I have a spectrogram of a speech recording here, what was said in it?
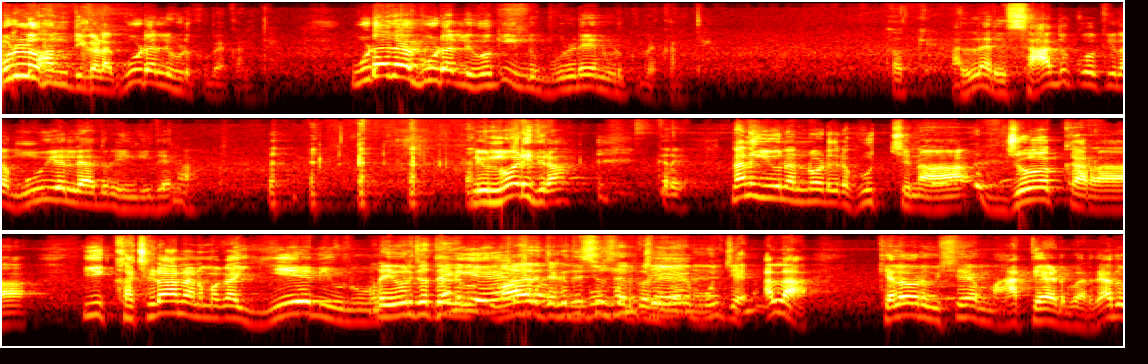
ಮುಳ್ಳು ಹಂದಿಗಳ ಗೂಡಲ್ಲಿ ಹುಡುಕಬೇಕಂತೆ. ಉಡದ ಗೂಡಲ್ಲಿ ಹೋಗಿ ಇನ್ನು ಬುರುಡೆಯನ್ನು ಹುಡುಕಬೇಕಂತೆ. ಓಕೆ ಅಲ್ಲ ರೀ ಸಾಧು ಕೋಕಿಲ ಮೂವಿಯಲ್ಲಿ ಆದರೂ ಹಿಂಗಿದೆನಾ? ನೀವು ನೋಡಿದಿರಾ ಕರೆಕ್ಟ್ ನನಗೆ ಇವನನ್ನು ನೋಡಿದ್ರೆ ಹುಚ್ಚಿನ ಜೋಕರ ಈ ಕಚಡ ನನ್ನ ಮಗ ಏನು ಇವನು? ಇವ್ರ ಜೊತೆಗೆ ಮುಂಚೆ ಅಲ್ಲ ಕೆಲವರ ವಿಷಯ ಮಾತಾಡಬಾರ್ದು. ಅದು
